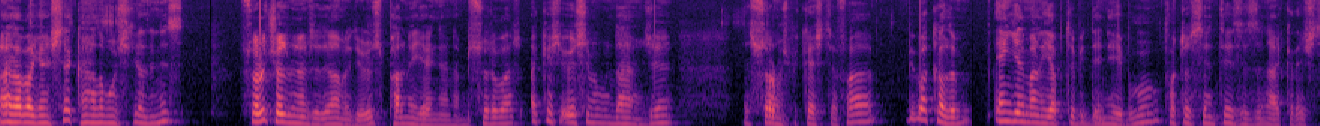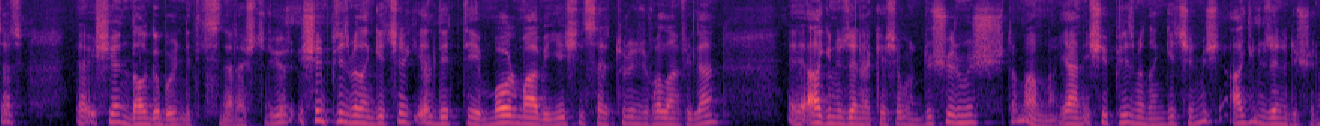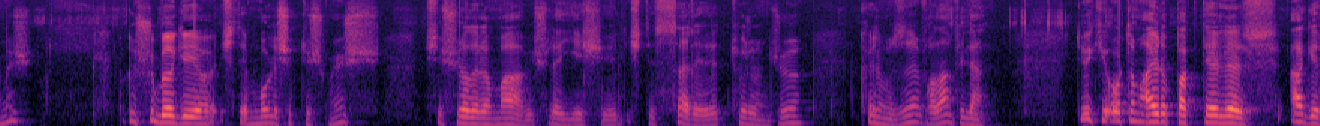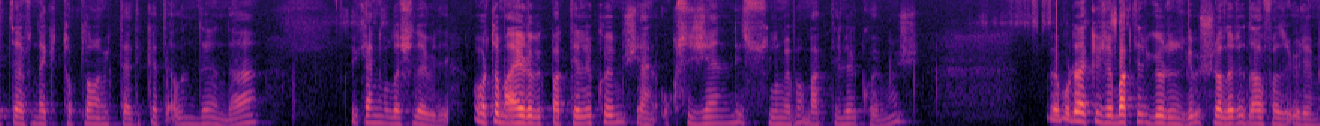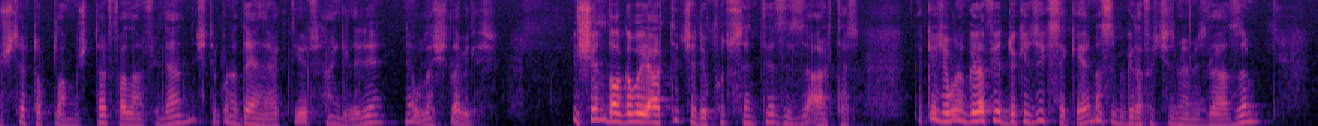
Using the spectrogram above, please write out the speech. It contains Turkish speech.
Merhaba gençler, kanalıma hoş geldiniz. Soru çözümlerimize devam ediyoruz. Palme yayınlarından bir soru var. Arkadaşlar ÖSYM bunu daha önce e, sormuş birkaç defa. Bir bakalım. Engelman'ın yaptığı bir deney bu. Fotosentez hızını arkadaşlar e, ışığın dalga boyunun etkisini araştırıyor. Işığın prizmadan geçerek elde ettiği mor, mavi, yeşil, sarı, turuncu falan filan e, algın üzerine arkadaşlar bunu düşürmüş. Tamam mı? Yani ışığı prizmadan geçirmiş, algın üzerine düşürmüş. Bakın şu bölgeye işte mor ışık düşmüş. İşte şuralara mavi, şuraya yeşil, işte sarı, turuncu, kırmızı falan filan. Diyor ki ortam aerob bakteriler alg etrafındaki toplama miktarı dikkate alındığında kendine ulaşılabilir. Ortam aerobik bakteriler koymuş. Yani oksijenli sulum yapan bakteriler koymuş. Ve burada arkadaşlar bakteri gördüğünüz gibi şuraları daha fazla üremişler, toplanmışlar falan filan. İşte buna dayanarak diyor hangileri ne ulaşılabilir. Işığın dalga boyu arttıkça diyor fotosentez hızı artar. Arkadaşlar bunu grafiğe dökeceksek eğer nasıl bir grafik çizmemiz lazım?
